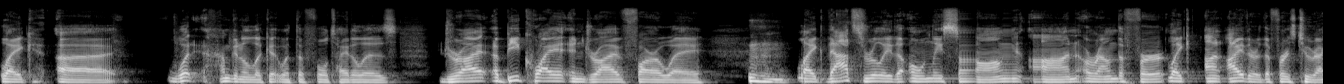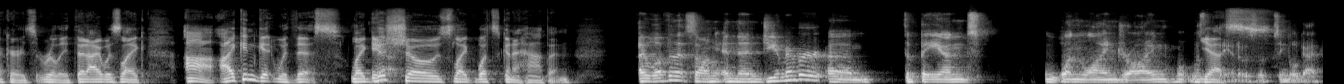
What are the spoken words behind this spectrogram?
like uh what I'm going to look at what the full title is. Drive uh, be quiet and drive far away. Like that's really the only song on around the fur like on either of the first two records really that I was like, "Ah, I can get with this." Like this shows like what's going to happen. I loved that song. And then do you remember um, the band One Line Drawing? What was the Yes. band? It was a single guy.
